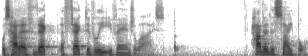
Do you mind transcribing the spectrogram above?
was how to effect- effectively evangelize, how to disciple.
